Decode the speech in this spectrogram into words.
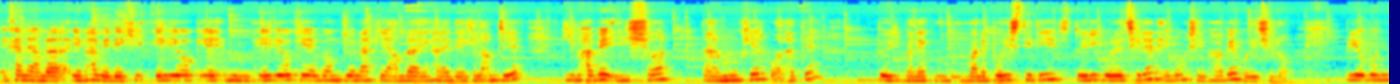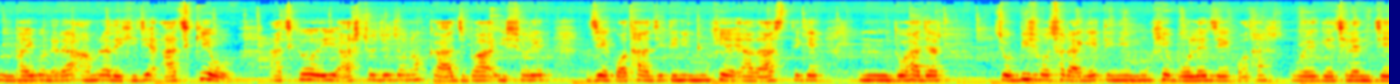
এখানে আমরা এভাবে দেখি, এলিওকে এলিওকে এবং জোনাকে আমরা এখানে দেখলাম যে কীভাবে ঈশ্বর তার মুখের কথাতে তৈরি মানে মানে পরিস্থিতি তৈরি করেছিলেন এবং সেভাবে হয়েছিল। প্রিয় বোন, ভাই বোনেরা, আমরা দেখি যে আজকেও আজকেও এই আশ্চর্যজনক কাজ বা ঈশ্বরের যে কথা যে তিনি মুখে আজ থেকে দু হাজার চব্বিশ বছর আগে তিনি মুখে বলে যে কথা করে গেছিলেন, যে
